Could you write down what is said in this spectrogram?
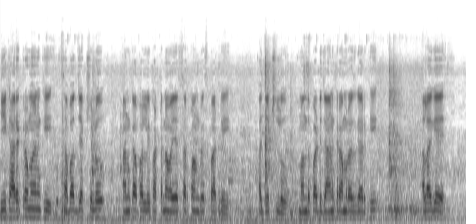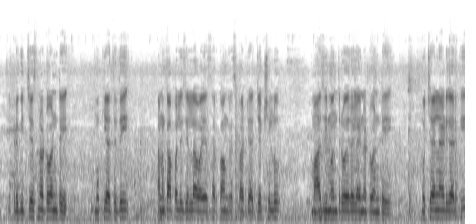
ఈ కార్యక్రమానికి సభాధ్యక్షులు అనకాపల్లి పట్టణ వైఎస్ఆర్ కాంగ్రెస్ పార్టీ అధ్యక్షులు మందపాటి జానకి రామరాజు గారికి అలాగే ఇక్కడికి ఇచ్చేసినటువంటి ముఖ్య అతిథి అనకాపల్లి జిల్లా వైఎస్ఆర్ కాంగ్రెస్ పార్టీ అధ్యక్షులు మాజీ మంత్రివర్యులైనటువంటి ముచ్చాయల నాయుడు గారికి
